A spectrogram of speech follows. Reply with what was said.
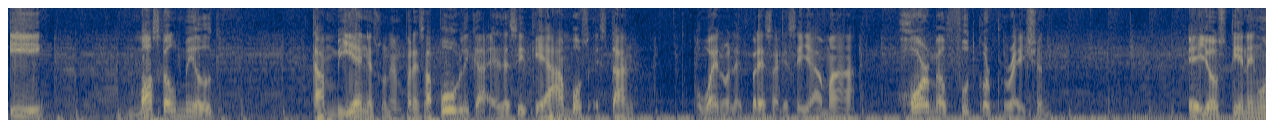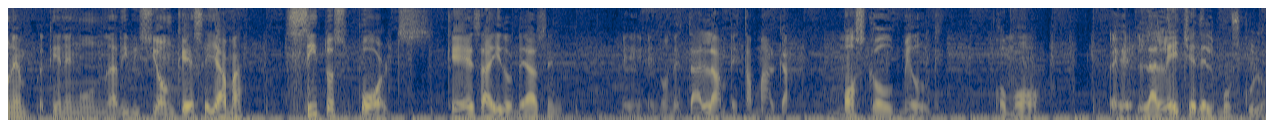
Y Muscle Milk también es una empresa pública, es decir, que ambos están, o bueno, la empresa que se llama Hormel Food Corporation, ellos tienen una, em- tienen una división que se llama Cito Sports, que es ahí donde hacen, eh, en donde está esta marca Muscle Milk, como eh, la leche del músculo,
